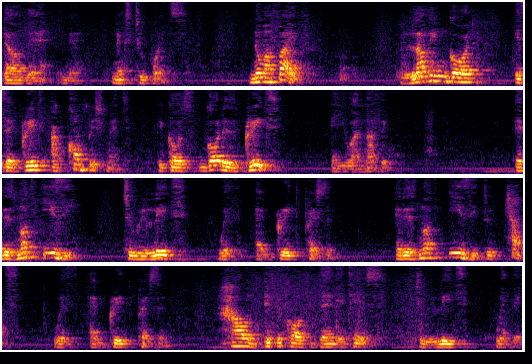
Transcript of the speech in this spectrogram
down there in the next two points. Number five, loving God is a great accomplishment because God is great and you are nothing. It is not easy to relate with a great person. It is not easy to chat with a great person. How difficult then it is to relate with the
